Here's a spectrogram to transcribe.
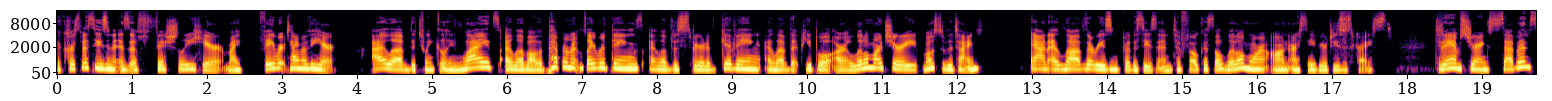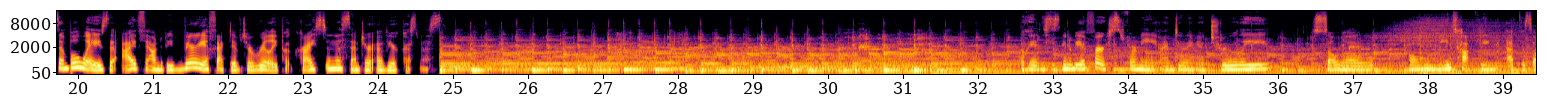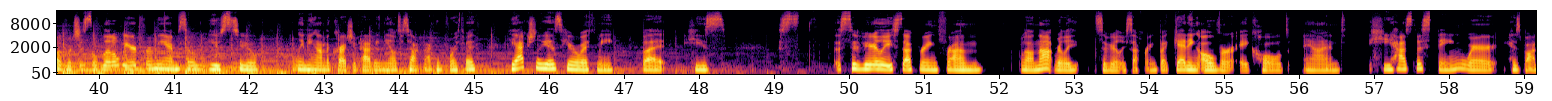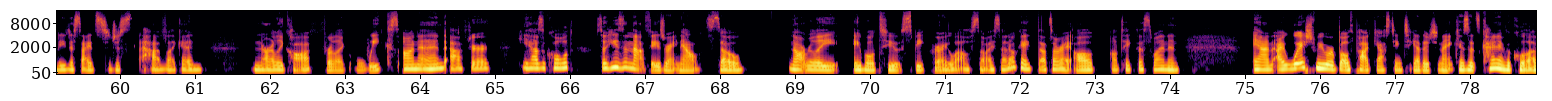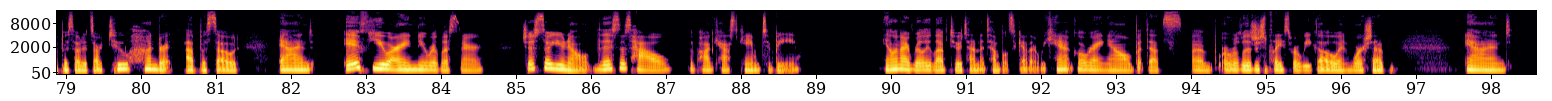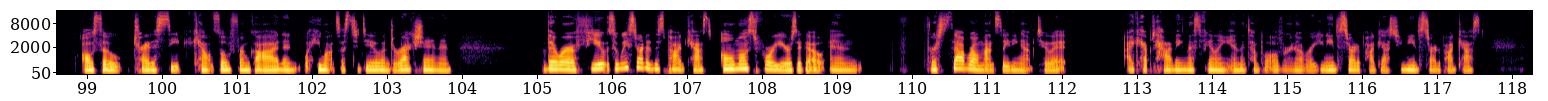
The Christmas season is officially here, my favorite time of the year. I love the twinkling lights. I love all the peppermint flavored things. I love the spirit of giving. I love that people are a little more cheery most of the time. And I love the reason for the season to focus a little more on our Savior Jesus Christ. Today, I'm sharing seven simple ways that I've found to be very effective to really put Christ in the center of your Christmas. Okay, this is going to be a first for me. I'm doing a truly solo, only me talking episode, which is a little weird for me. I'm so used to leaning on the crutch of having Neil to talk back and forth with. He actually is here with me, but he's s- severely suffering from, well, not really severely suffering, but getting over a cold. And he has this thing where his body decides to just have like a gnarly cough for like weeks on end after he has a cold. So he's in that phase right now. So not really able to speak very well. So I said, "Okay, that's all right. I'll I'll take this one and and I wish we were both podcasting together tonight because it's kind of a cool episode. It's our 200th episode. And if you are a newer listener, just so you know, this is how the podcast came to be. Neil and I really love to attend the temple together. We can't go right now, but that's a, a religious place where we go and worship and also try to seek counsel from God and what He wants us to do and direction. And there were a few, so we started this podcast almost four years ago. And for several months leading up to it, I kept having this feeling in the temple over and over you need to start a podcast. You need to start a podcast.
